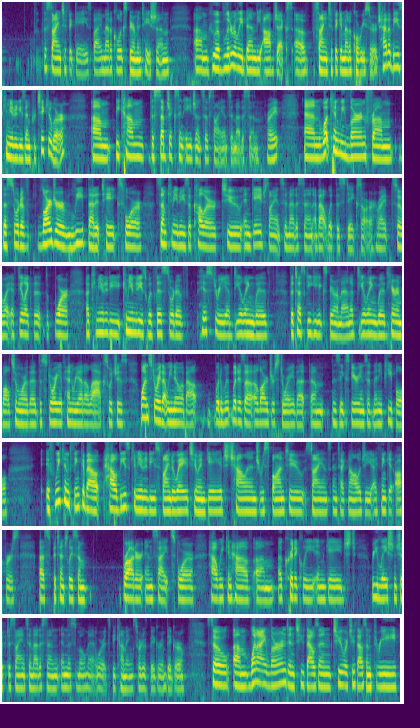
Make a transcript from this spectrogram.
the scientific gaze by medical experimentation um, who have literally been the objects of scientific and medical research how do these communities in particular um, become the subjects and agents of science and medicine, right? And what can we learn from the sort of larger leap that it takes for some communities of color to engage science and medicine about what the stakes are, right? So I, I feel like the, the, for a community communities with this sort of history of dealing with the Tuskegee experiment, of dealing with here in Baltimore the, the story of Henrietta Lacks, which is one story that we know about, what, what is a, a larger story that um, is the experience of many people. If we can think about how these communities find a way to engage, challenge, respond to science and technology, I think it offers us potentially some broader insights for how we can have um, a critically engaged relationship to science and medicine in this moment where it's becoming sort of bigger and bigger. So, um, when I learned in 2002 or 2003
